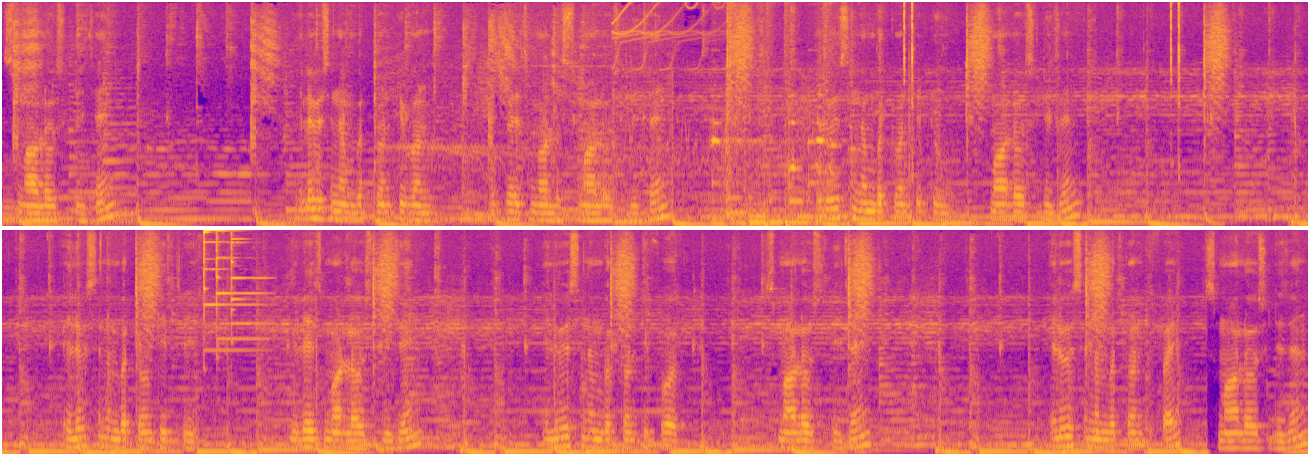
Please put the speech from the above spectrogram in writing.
small house design. Elevation number 21 village model small house design. Elevation number 22 small house design. Elevation number 23 village model house design. Elevation number 24 small house design elevation number 25 small house design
